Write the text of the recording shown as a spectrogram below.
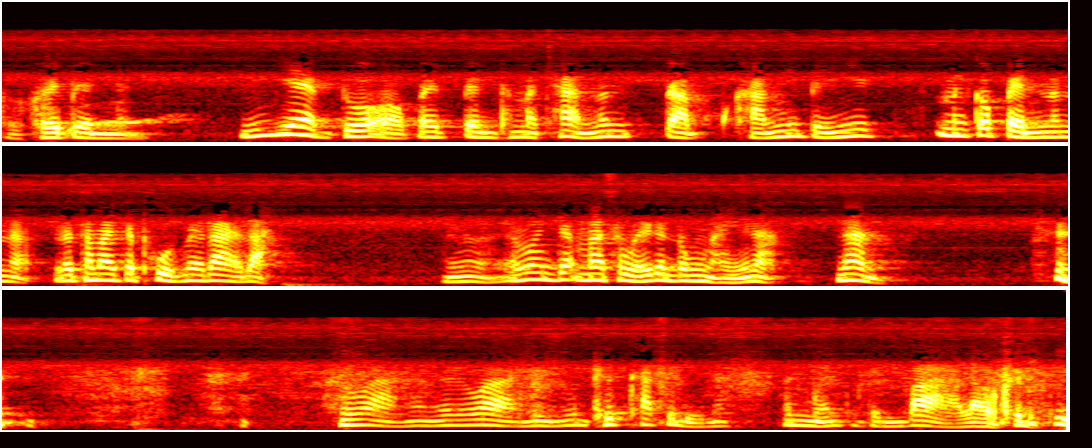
ก็เคยเป็นมันแยกตัวออกไปเป็นธรรมชาตินั้นกับขันนี้เป็นนี้ มันก็เป็นนั่นแหะแล้วทำไมจะพูดไม่ได้ล่ะแล้วมันจะมาสวยกันตรงไหนน่ะ นั่นว่างั้นว่านี่มันคึกคักก็ดีนะมันเหมือนจะเป็นบ้าเราก็ดี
